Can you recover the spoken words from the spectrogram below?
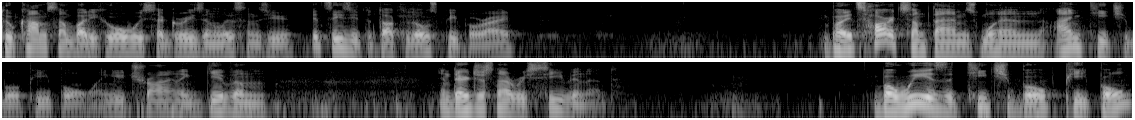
to come somebody who always agrees and listens to you. It's easy to talk to those people, right? But it's hard sometimes when unteachable people and you're trying to give them and they're just not receiving it. But we as a teachable people,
